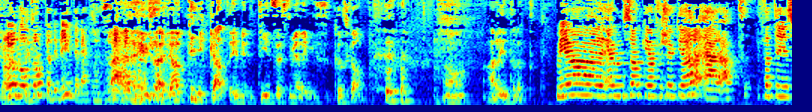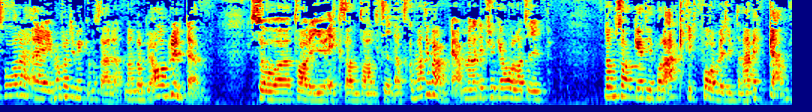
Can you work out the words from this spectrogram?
Du har nått toppen, det blir inte bättre än så här. exakt, jag har pikat i min tidsestimeringskunskap. Ja, det är inte lätt. Men jag, en sak jag har försökt göra är att, för att det är svåra är man pratar ju mycket om så här att man blir avbruten. Så tar det ju x antal tid att komma tillbaka. Men att jag försöker hålla typ, de saker jag typ håller aktivt på med typ den här veckan.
